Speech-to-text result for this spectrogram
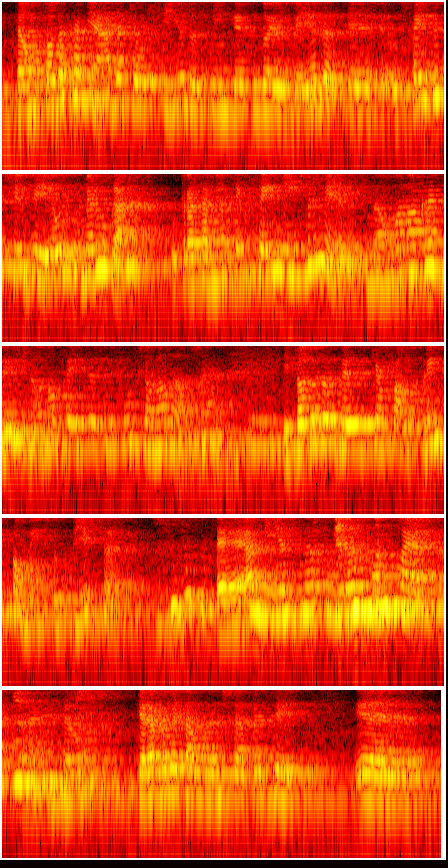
Então, toda a caminhada que eu fiz, assim, dentro do Ayurveda, eh, eu sempre tive eu em primeiro lugar. O tratamento tem que ser em mim primeiro, senão eu não acredito, senão eu não sei dizer se ele funciona ou não, né? E todas as vezes que eu falo, principalmente do Pita, é a minha assinatura completa, né? Então, quero aproveitar o gancho já para dizer... É,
